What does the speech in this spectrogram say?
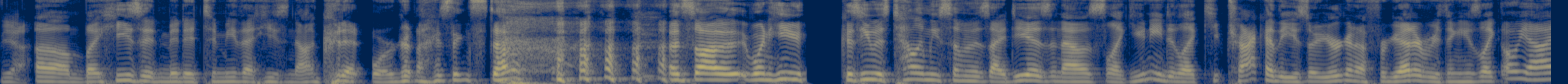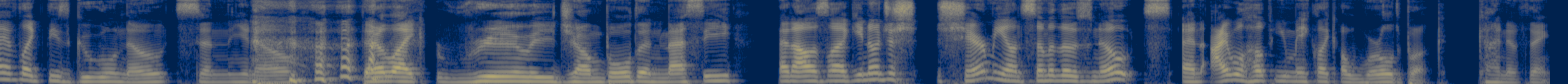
Yeah. Um, but he's admitted to me that he's not good at organizing stuff. and so I, when he, because he was telling me some of his ideas, and I was like, "You need to like keep track of these, or you're gonna forget everything." He's like, "Oh yeah, I have like these Google Notes, and you know, they're like really jumbled and messy." And I was like, "You know, just share me on some of those notes, and I will help you make like a world book kind of thing."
